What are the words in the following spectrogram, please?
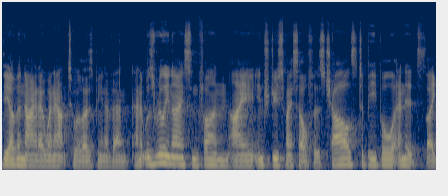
The other night, I went out to a lesbian event, and it was really nice and fun. I introduced myself as Charles to people, and it's like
